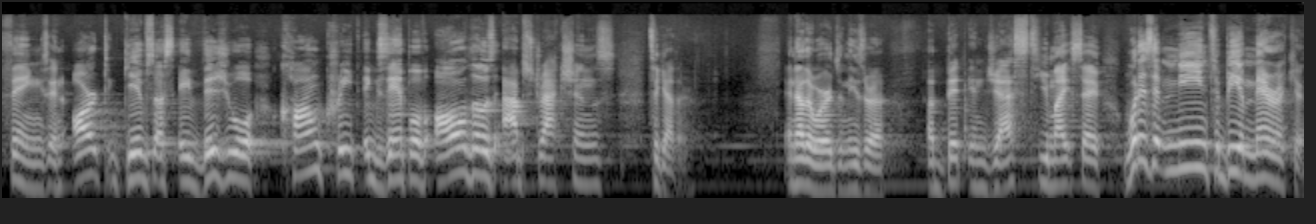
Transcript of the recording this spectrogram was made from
things, and art gives us a visual, concrete example of all those abstractions together. In other words, and these are a, a bit in jest, you might say, What does it mean to be American?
